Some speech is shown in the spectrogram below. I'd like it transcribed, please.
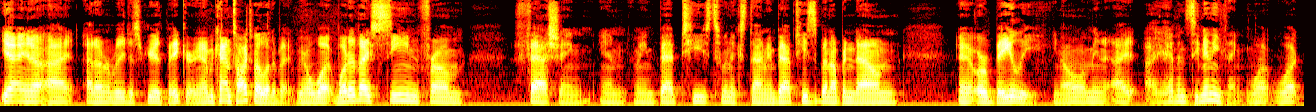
Yeah, you know, I, I don't really disagree with Baker. You know, we kind of talked about it a little bit. You know, what what have I seen from Fasching and I mean Baptiste to an extent. I mean Baptiste has been up and down, uh, or Bailey. You know, I mean I, I haven't seen anything. What what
